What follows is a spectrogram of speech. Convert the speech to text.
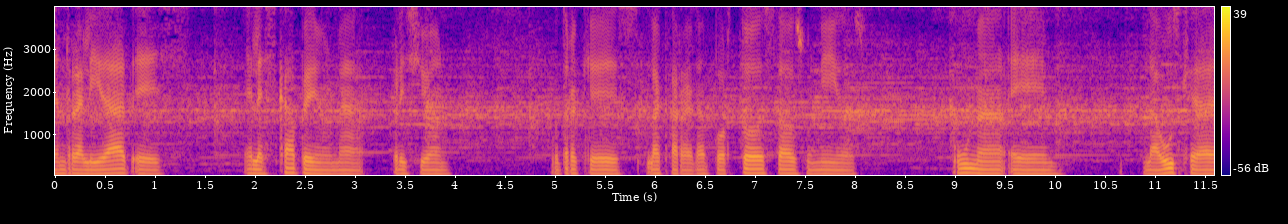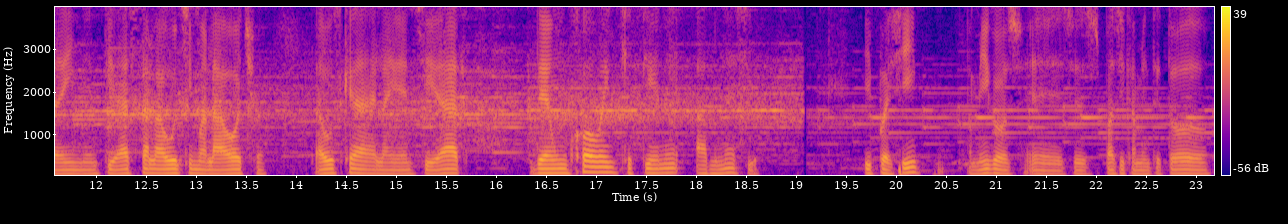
en realidad es el escape de una prisión, otra que es la carrera por todo Estados Unidos, una eh, la búsqueda de identidad está la última, la 8, la búsqueda de la identidad de un joven que tiene amnesia. Y pues sí, amigos, eh, eso es básicamente todo.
